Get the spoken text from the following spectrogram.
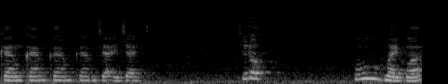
Cam cam cam cam chạy chạy. Chết đâu u uh, mày quá.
